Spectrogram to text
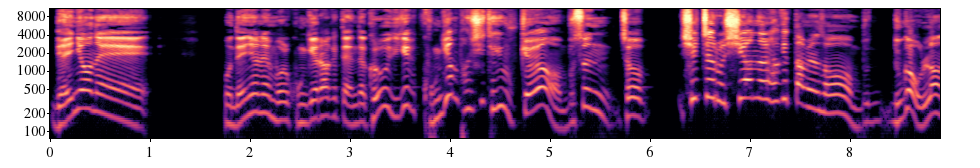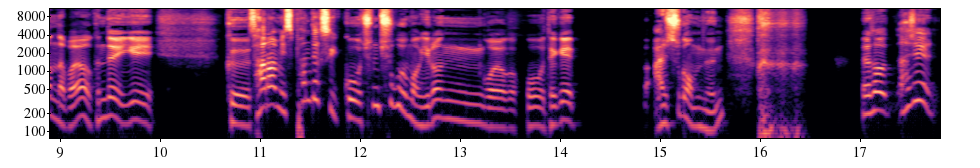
내년에 뭐 내년에 뭘 공개를 하겠다는데 그리고 이게 공개한 방식이 되게 웃겨요. 무슨 저 실제로 시연을 하겠다면서 누가 올라왔나 봐요. 근데 이게 그 사람이 스판덱스 입고 춤추고 막 이런 거여갖고 되게 알 수가 없는. 그래서 사실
